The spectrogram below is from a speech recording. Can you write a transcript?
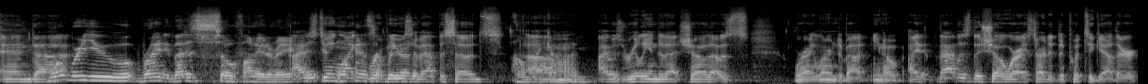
and uh, what were you writing? That is so funny to me. I was doing What like kind of stuff were you reviews of episodes. Oh my Um, God. I was really into that show. That was where I learned about you know I that was the show where I started to put together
